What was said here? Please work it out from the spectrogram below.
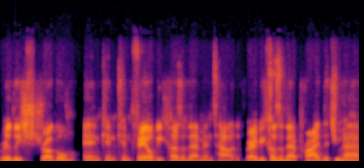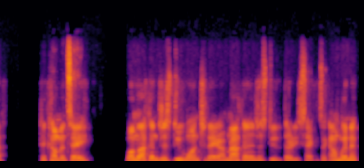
really struggle and can can fail because of that mentality, right? Because of that pride that you have to come and say, well, I'm not going to just do one today. I'm not going to just do the 30 seconds. Like I'm to,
